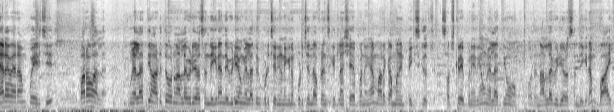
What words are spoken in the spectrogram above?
நிறைவேறாமல் போயிடுச்சு பரவாயில்ல. உங்கள் எல்லாத்தையும் அடுத்த ஒரு நல்ல வீடியோ சந்திக்கிறேன். இந்த வீடியோ உங்கள் எல்லாத்துக்கும் பிடிச்சிருக்கு நினைக்கிறேன். பிடிச்சிருந்தா ஃப்ரெண்ட்ஸ் கிட்டலாம் ஷேர் பண்ணுங்கள் மறக்காம நெட் பிக்ஸ்க்கு சப்ஸ்கிரைப் பண்ணிருக்கேன் உங்கள் எல்லாத்தையும் ஒரு நல்ல வீடியோவில் சந்திக்கிறேன். பாய்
